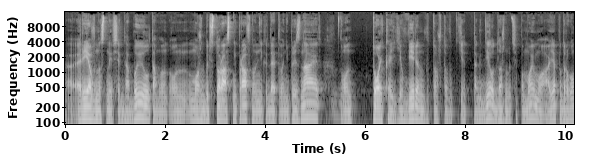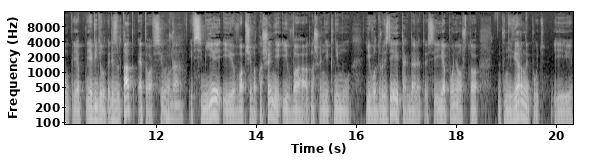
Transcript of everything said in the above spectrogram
ревностный всегда был, там он, он может быть сто раз не прав, но он никогда этого не признает, он только уверен в том, что вот я так делаю, должно быть по-моему, а я по-другому, я, я видел результат этого всего да. и в семье, и вообще в отношении, и в отношении к нему его друзей и так далее, то есть и я понял, что это неверный путь, и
